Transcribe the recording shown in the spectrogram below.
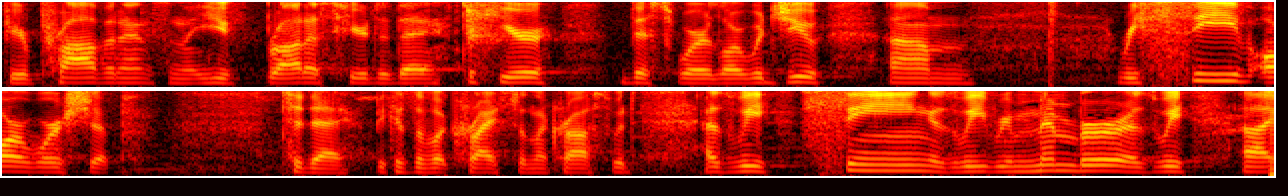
for your providence, and that you've brought us here today to hear this word, Lord. Would you um, receive our worship? Today because of what Christ on the cross would. As we sing, as we remember, as we uh,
